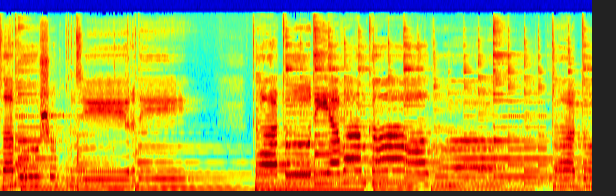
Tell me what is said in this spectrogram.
Izslāpušu dzirdi. Tā tu dievam kalpo, tā tu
